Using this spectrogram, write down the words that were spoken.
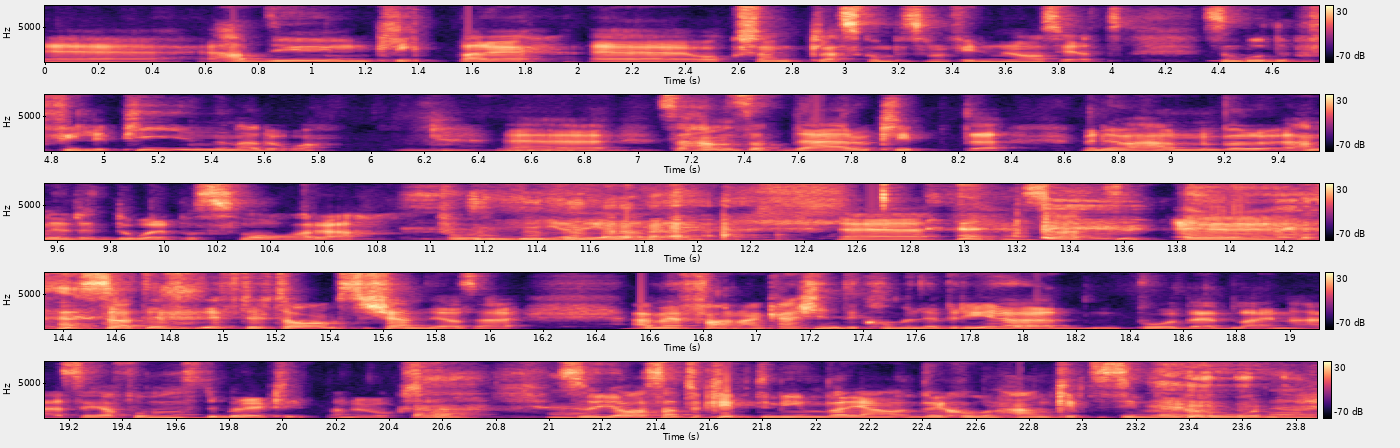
Eh, jag hade ju en klippare, eh, också en klasskompis från filmgymnasiet, som bodde på Filippinerna då. Eh, så han satt där och klippte. Men var, han, var, han är rätt dålig på att svara på meddelanden. eh, så att, eh, så att efter, efter ett tag så kände jag så här, men fan han kanske inte kommer leverera på deadline här. Så jag får, måste börja klippa nu också. Så jag satt och klippte min version, han klippte sin version. Ja.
